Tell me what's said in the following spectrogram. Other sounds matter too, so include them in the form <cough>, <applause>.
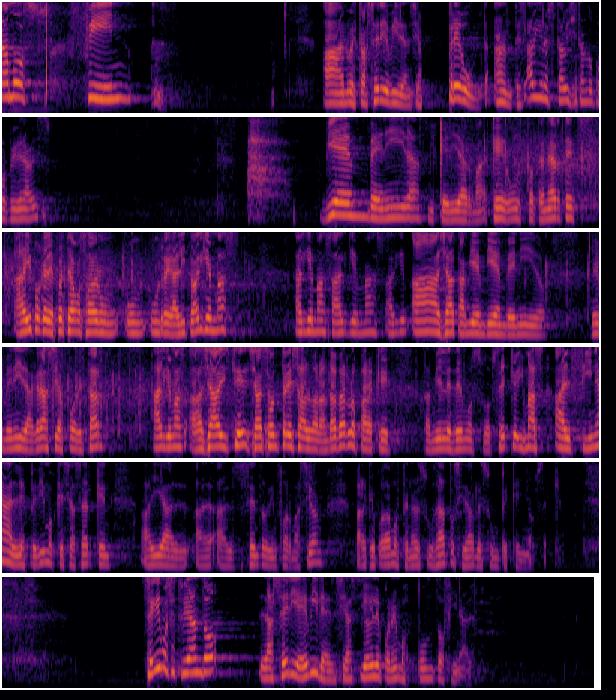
damos fin a nuestra serie de evidencias. Pregunta, antes, ¿alguien nos está visitando por primera vez? Ah, bienvenida, mi querida hermana. Qué gusto tenerte ahí porque después te vamos a dar un, regalito. ¿Alguien más? ¿Alguien más? ¿Alguien más? ¿Alguien? Ah, ya también bienvenido. Bienvenida, gracias por estar. ¿Alguien más? Allá ya son tres Álvaro, anda a verlos para que también les demos su obsequio. Y más, al final les pedimos que se acerquen ahí al, centro de información para que podamos tener sus datos y darles un pequeño obsequio. Seguimos estudiando la serie Evidencias y hoy le ponemos punto final.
